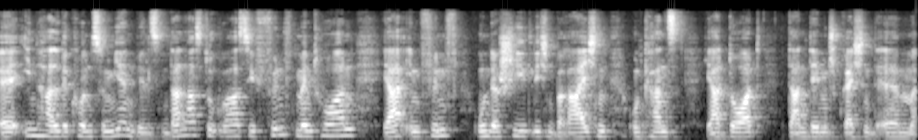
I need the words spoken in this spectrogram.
äh, Inhalte konsumieren willst. Und dann hast du quasi fünf Mentoren ja, in fünf unterschiedlichen Bereichen und kannst ja dort dann dementsprechend ähm,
